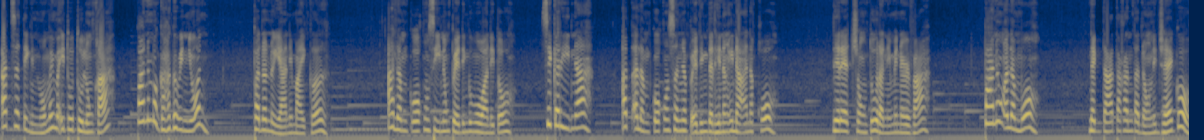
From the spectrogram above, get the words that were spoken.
At sa tingin mo may maitutulong ka? Paano magagawin yon? Pananuya ni Michael. Alam ko kung sinong pwedeng gumawa nito. Si Karina. At alam ko kung saan niya pwedeng dalhin ang inaanak ko. Diretsyong tura ni Minerva. Paano alam mo? Nagtatakan tanong ni Diego.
